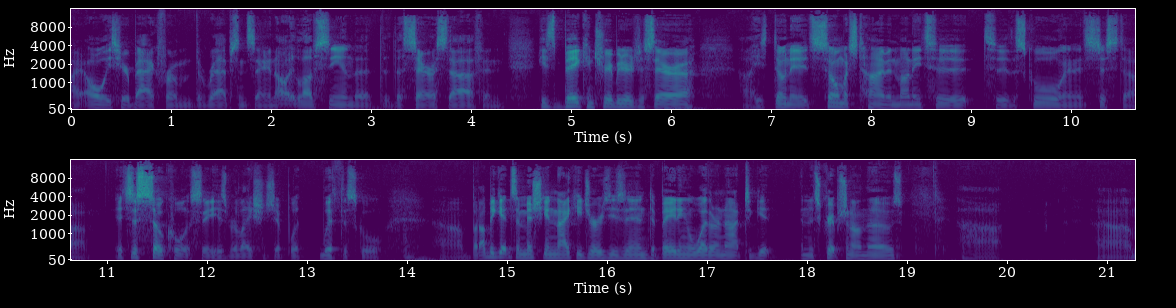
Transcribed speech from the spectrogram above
I always hear back from the reps and saying, "Oh, he loves seeing the the, the Serra stuff." And he's a big contributor to Serra. Uh, he's donated so much time and money to to the school, and it's just uh, it's just so cool to see his relationship with with the school. Uh, but I'll be getting some Michigan Nike jerseys in, debating whether or not to get an inscription on those. Uh, um,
